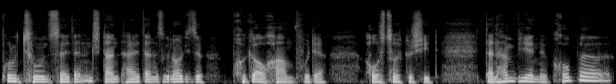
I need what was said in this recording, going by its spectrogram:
Produktionsleitern, Instandhaltern, also genau diese Brücke auch haben, wo der Austausch geschieht. Dann haben wir eine Gruppe,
